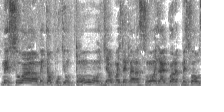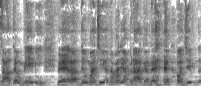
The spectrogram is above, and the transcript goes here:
começou a aumentar um pouquinho o tom de algumas declarações expressões, agora começou a usar até o meme. É, ela deu uma de Ana Maria Braga, né? Ó, de,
